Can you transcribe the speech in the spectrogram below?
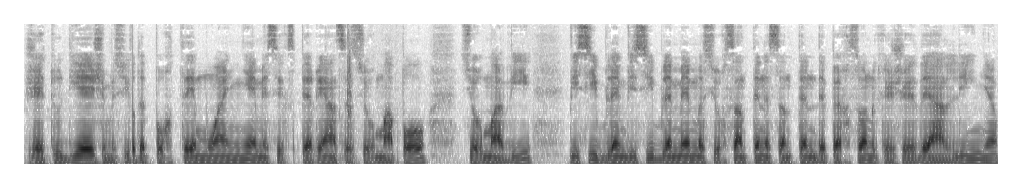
j'ai étudié, je me suis fait pour témoigner mes expériences sur ma peau, sur ma vie, visible, invisible, et même sur centaines et centaines de personnes que j'ai aidées en ligne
